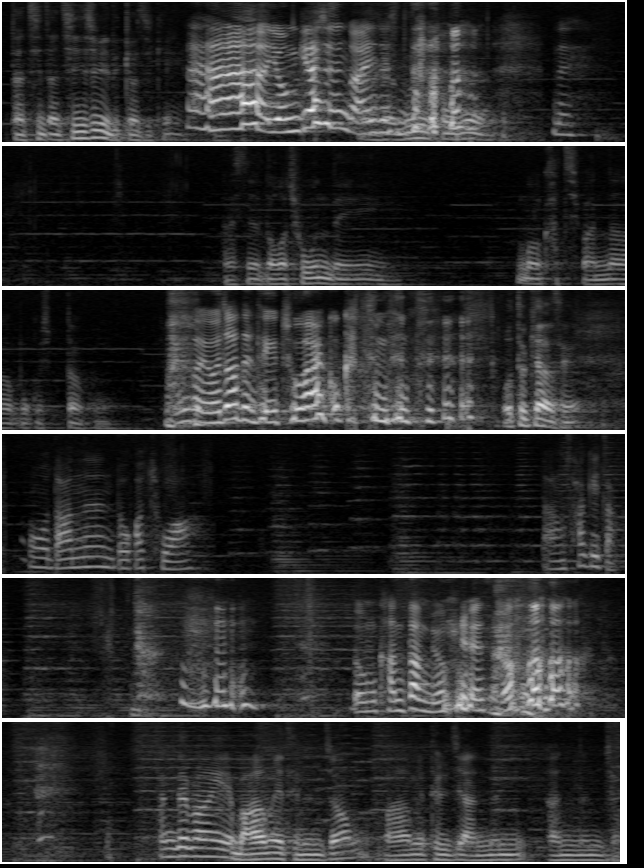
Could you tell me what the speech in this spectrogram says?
일단 진짜 진심이 느껴지게. 아, 연기하시는 거 아니죠, 약간 진짜? 눈을 보고 네. 아, 진짜 너가 좋은데 뭐 같이 만나보고 싶다고. 뭔가 여자들 되게 좋아할 것 같은 멘트. 어떻게 하세요? 어, 나는 너가 좋아. 나랑 사귀자. 너무 간단 명료했어. 상대방에게 마음에 드는 점, 마음에 들지 않는 않는 점.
